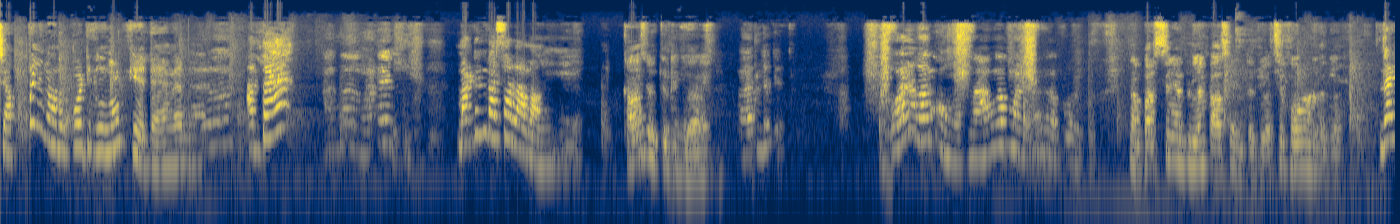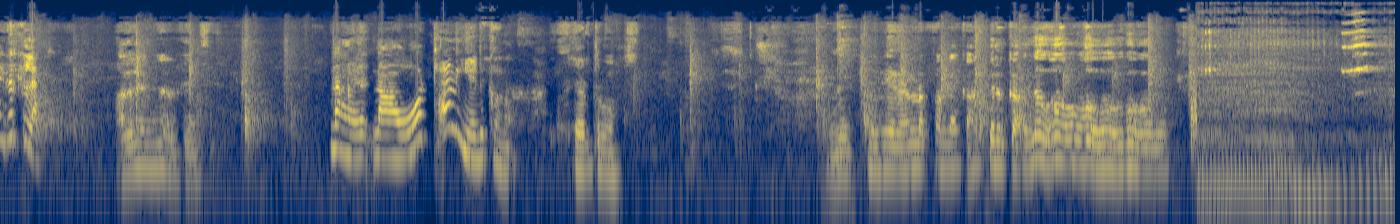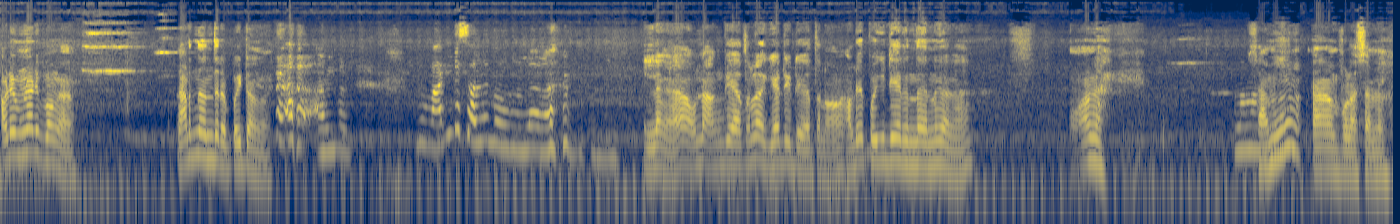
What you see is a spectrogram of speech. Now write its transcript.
செப்பல் நான் போட்டுக்கீங்கன்னு கேட்டேன் அத்தை மட்டன் மசாலாவா? காசு எடுத்துட்டீங்களா. நான் பர்ஸ் எடுத்துக்கல காசு எடுத்துக்கல. சரி போன் எடுத்துக்கல நான் இருக்குல்ல. அதுல என்ன இருக்கு? நாங்க நான் ஓட்டுறேன் நீ எடுக்கணும். எடுத்துருவோம். நல்ல பண்ண காத்திருக்காது? அப்படியே முன்னாடி போங்க. நடந்து வந்துடுற போயிட்டு வாங்க வண்டி சொல்லணும்ல. இல்லைங்க ஒன்றும் அங்கே ஏற்றணும் கேட்டுட்டு ஏற்றணும் அப்படியே போய்கிட்டே இருந்தா என்னங்க? வாங்க. சாமி? ஆ போலாம் சாமி.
